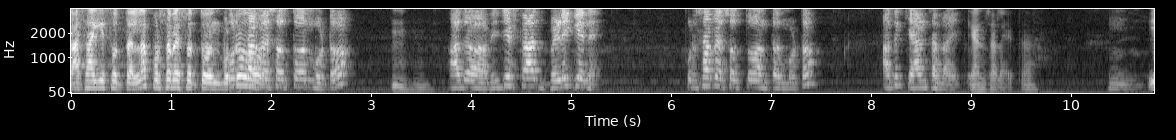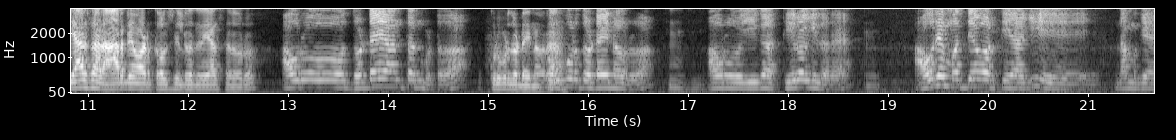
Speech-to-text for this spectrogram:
ಖಾಸಗಿ ಸ್ವತ್ತಲ್ಲ ಪುರಸಭೆ ಸೊತ್ತು ಅಂದ್ಬಿಟ್ಟು? ಪುರಸಭೆ ಸೊತ್ತು ಅಂದ್ಬಿಟ್ಟು. ಅದು ರಿಜಿಸ್ಟರ್ ಆದ ಬೆಳಿಗ್ಗೆನೆ ಪುರಸಭೆ ಸೊತ್ತು ಅಂತ ಅಂದ್ಬಿಟ್ಟು ಅದು ಕ್ಯಾನ್ಸಲ್ ಆಯ್ತು. ಕ್ಯಾನ್ಸಲ್ ಆಯ್ತಾ? ಯಾರು ಸರ್ ಆರನೇ ವಾರ್ಡ್ ಕೌನ್ಸಿಲರ್ ಅಂದ್ರೆ ಯಾರು ಸರ್ ಅವರು? ಅವರು ದೊಡ್ಡಯ್ಯ ಅಂತ ಅಂದ್ಬಿಟ್ಟು. ಕುರುಬರ ದೊಡ್ಡಯ್ಯನವರು? ಕುರುಬೂರು ದೊಡ್ಡಯ್ಯನವರು. ಅವರು ಈಗ ತೀರೋಗಿದ್ದಾರೆ. ಅವರೇ ಮಧ್ಯವರ್ತಿಯಾಗಿ ನಮಗೆ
